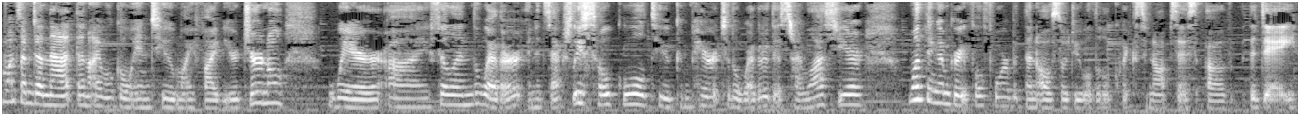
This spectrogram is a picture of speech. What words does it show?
Once I'm done that, then I will go into my five-year journal where I fill in the weather and it's actually so cool to compare it to the weather this time last year. One thing I'm grateful for, but then also do a little quick synopsis of the day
